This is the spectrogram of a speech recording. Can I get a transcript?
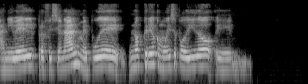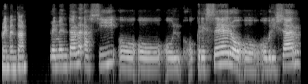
a nivel profesional me pude, no creo que me hubiese podido em, reinventar. Reinventar así o, crecer o, brillar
